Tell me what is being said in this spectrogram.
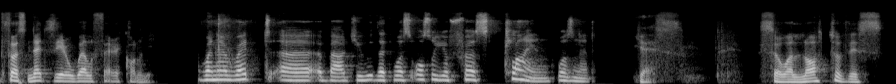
first net zero welfare economy. When I read uh, about you, that was also your first client, wasn't it? Yes. So a lot of this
